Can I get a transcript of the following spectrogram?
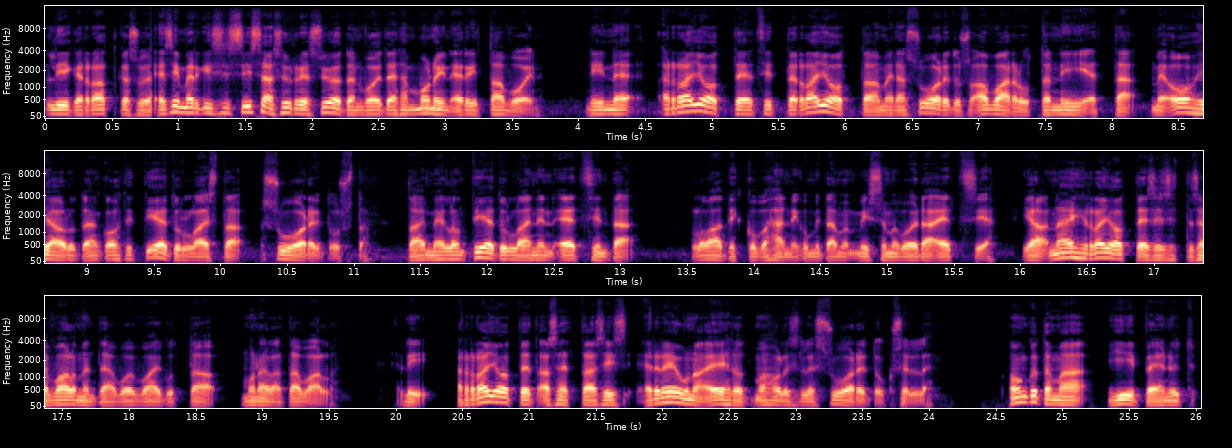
liikeratkaisuja. Esimerkiksi sisäsyrjäsyötön voi tehdä monin eri tavoin. Niin ne rajoitteet sitten rajoittaa meidän suoritusavaruutta niin, että me ohjaudutaan kohti tietynlaista suoritusta. Tai meillä on tietynlainen etsintä laatikko vähän niin kuin mitä missä me voidaan etsiä. Ja näihin rajoitteisiin sitten se valmentaja voi vaikuttaa monella tavalla. Eli rajoitteet asettaa siis reunaehdot mahdollisille suoritukselle. Onko tämä JP nyt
